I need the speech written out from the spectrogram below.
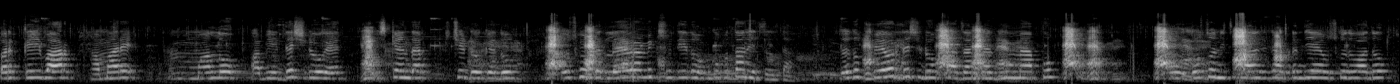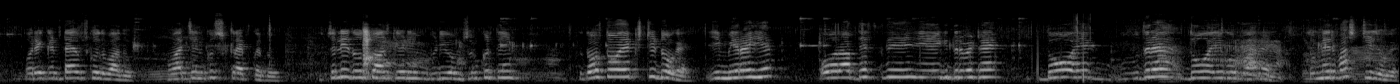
पर कई बार हमारे मान लो अब ये दस डोग है इसके अंदर अच्छे डॉग है दो तो उसको अगर लेवरा मिक्स होती है तो हमको पता नहीं चलता। तो, तो प्योर देसी डॉग का जानकारी दूँ मैं आपको तो दोस्तों नीचे का बटन दिया है उसको दबा दो और एक घंटा है उसको दबा दो। हमारे चैनल को सब्सक्राइब कर दो। चलिए दोस्तों आज की वीडियो हम शुरू करते हैं। तो दोस्तों एक स्ट्रीट डॉग है ये मेरा ही है और आप देख सकते हैं ये इधर बैठा है। दो एक उधर है, दो एक और बाहर है। तो मेरे पास डॉग है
